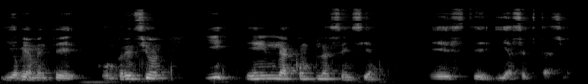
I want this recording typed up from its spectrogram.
y obviamente comprensión y en la complacencia este, y aceptación,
